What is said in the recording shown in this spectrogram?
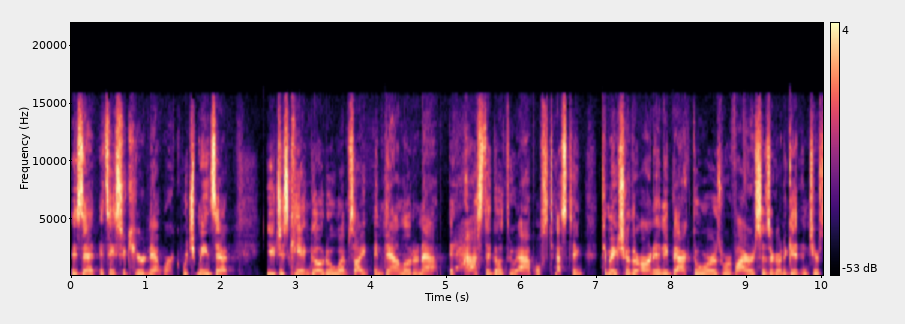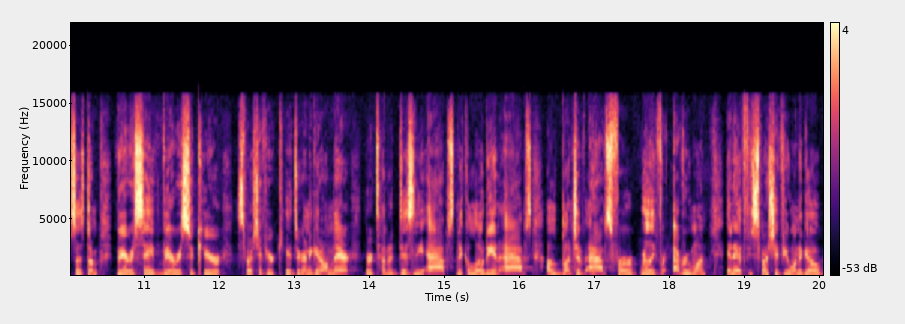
is that it's a secure network, which means that you just can't go to a website and download an app. It has to go through Apple's testing to make sure there aren't any backdoors where viruses are going to get into your system. Very safe, very secure, especially if your kids are going to get on there. There are a ton of Disney apps, Nickelodeon apps, a bunch of apps for really for everyone. And if, especially if you want to go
